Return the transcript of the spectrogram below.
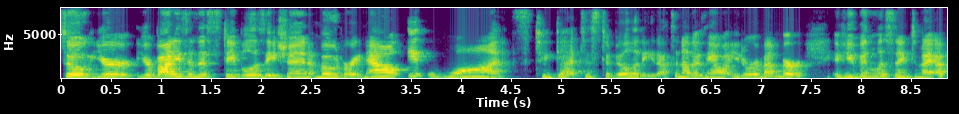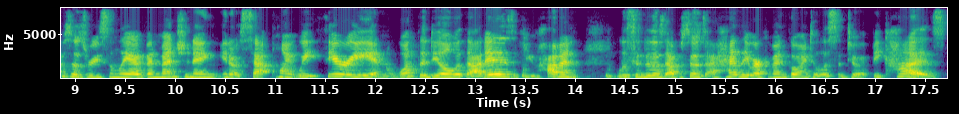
So your your body's in this stabilization mode right now. It wants to get to stability. That's another thing I want you to remember. If you've been listening to my episodes recently, I've been mentioning, you know, set point weight theory and what the deal with that is. If you haven't listened to those episodes, I highly recommend going to listen to it because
